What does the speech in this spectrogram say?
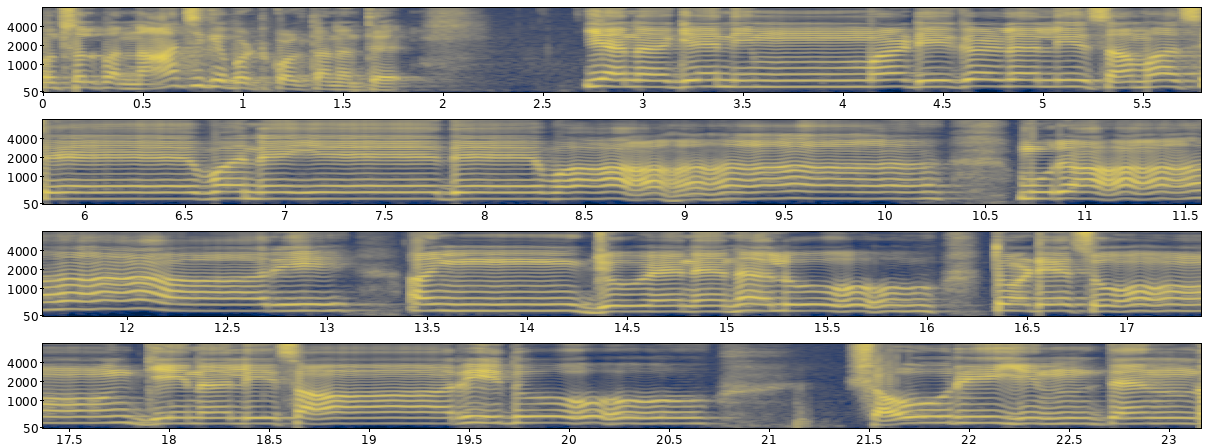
ಒಂದು ಸ್ವಲ್ಪ ನಾಚಿಕೆ ಪಟ್ಕೊಳ್ತಾನಂತೆ. ಎನಗೆ ನಿಮ್ಮಡಿಗಳಲ್ಲಿ ಸಮಸೇವನೆಯೇ ದೇವಾ, ಮುರಾರಿ ಅಂಜುವೆನೆನಲು ತೊಡೆ ಸೋಂಗಿನಲಿ ಸಾರಿದು ಶೌರಿಯಿಂತೆಂದ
